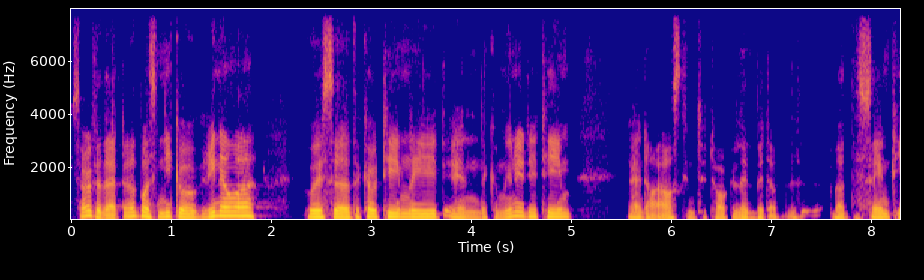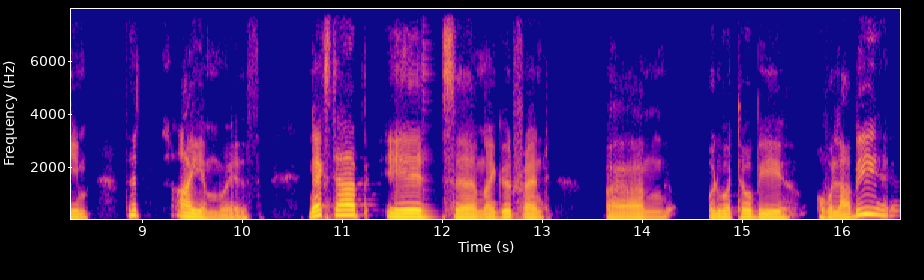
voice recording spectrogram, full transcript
sorry for that. That was Nico Grienauer, who is uh, the co-team lead in the community team, and I asked him to talk a little bit the, about the same team that I am with. Next up is uh, my good friend um, Oluwatobi Owolabi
